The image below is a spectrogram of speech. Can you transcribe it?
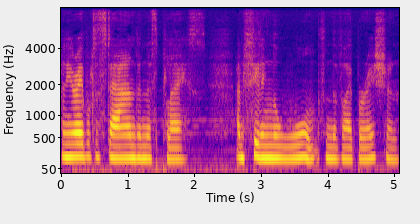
and you're able to stand in this place and feeling the warmth and the vibration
